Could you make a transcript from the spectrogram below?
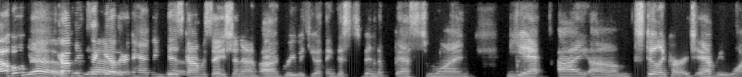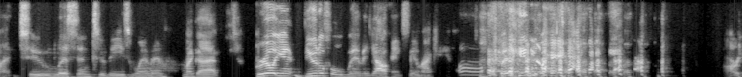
know yes. coming yes. together and having this conversation I, I agree with you i think this has been the best one Yet I um, still encourage everyone to listen to these women. My God, brilliant, beautiful women. Y'all can't see them, I can't. But anyway. Sorry.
